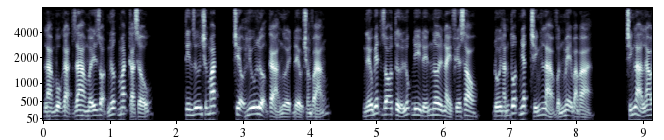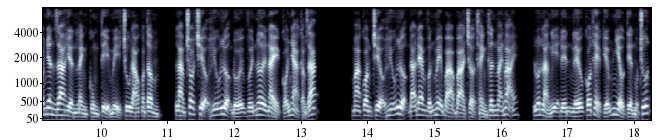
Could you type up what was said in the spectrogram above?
làm bộ gạt ra mấy giọt nước mắt cá sấu. Tin giữ trước mắt, triệu hữu lượng cả người đều choáng váng. Nếu biết rõ từ lúc đi đến nơi này phía sau đối hắn tốt nhất chính là vấn mẹ bà bà. Chính là lão nhân gia hiền lành cùng tỉ mỉ chu đáo quan tâm, làm cho triệu hữu lượng đối với nơi này có nhà cảm giác. Mà còn triệu hữu lượng đã đem vấn mẹ bà bà trở thành thân mãi mãi, luôn là nghĩ đến nếu có thể kiếm nhiều tiền một chút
